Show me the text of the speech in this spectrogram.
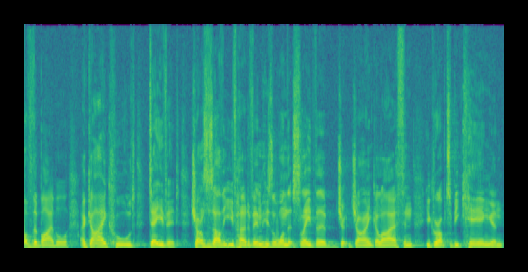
of the Bible, a guy called David. Chances are that you've heard of him. He's the one that slayed the giant Goliath, and he grew up to be king and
